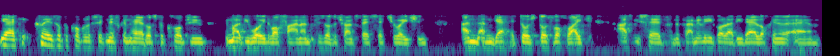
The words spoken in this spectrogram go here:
yeah, it clears up a couple of significant hurdles for clubs who, who might be worried about finances or the transfer situation. And and yeah, it does does look like, as we said from the Premier League already, they're looking at um,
